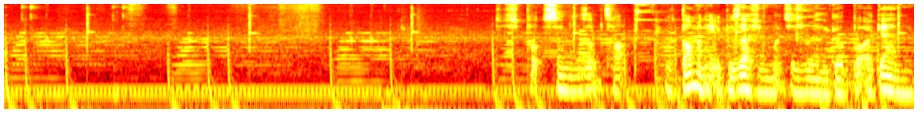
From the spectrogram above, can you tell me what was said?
That. Just put Simmons up top. We've dominated possession, which is really good, but again,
